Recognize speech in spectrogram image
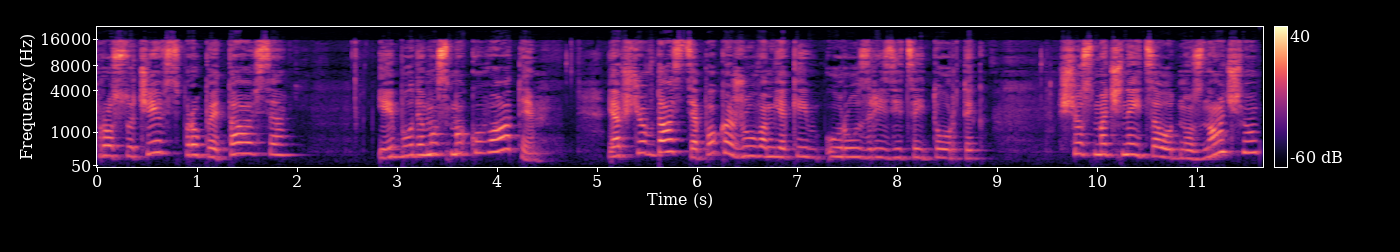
просочився, пропитався. І будемо смакувати. Якщо вдасться, покажу вам, який у розрізі цей тортик. Що смачний, це однозначно.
